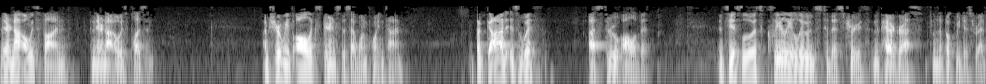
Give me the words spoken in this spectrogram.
they're not always fun, and they're not always pleasant. I'm sure we've all experienced this at one point in time. But God is with us through all of it. And C.S. Lewis clearly alludes to this truth in the paragraphs from the book we just read.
